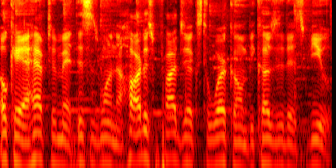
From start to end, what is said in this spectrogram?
Okay, I have to admit, this is one of the hardest projects to work on because of this view.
